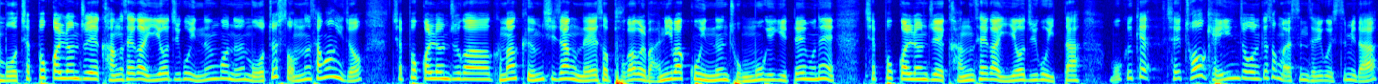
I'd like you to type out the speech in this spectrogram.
뭐 채폭 관련주의 강세가 이어지고 있는 거는 뭐 어쩔 수 없는 상황이죠. 채폭 관련주가 그만큼 시장 내에서 부각을 많이 받고 있는 종목이기 때문에 채폭 관련주의 강세가 이어지고 있다. 뭐 그렇게 제 저 개인적으로 계속 말씀드리고 있습니다.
